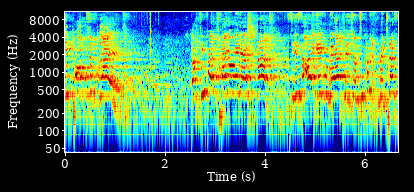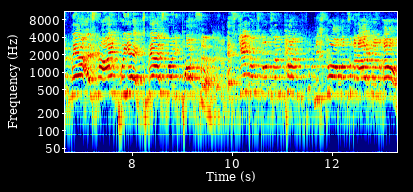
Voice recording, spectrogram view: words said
die Potze bleibt. Doch die Verdrängung in der Stadt, sie ist allgegenwärtig und sie betrifft mehr als nur ein Projekt, mehr als nur die Potze. Es geht uns in unserem Kampf nicht nur um unseren eigenen Raum,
